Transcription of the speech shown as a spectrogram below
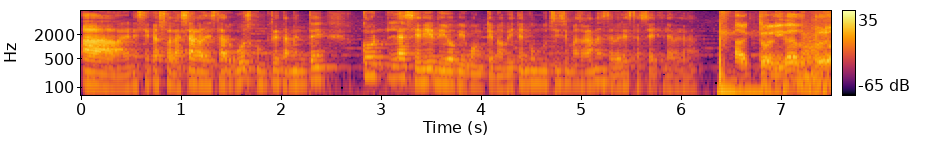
a, en este caso, a la saga de Star Wars, concretamente con la serie de Obi-Wan Kenobi. Tengo muchísimas ganas de ver esta serie, la verdad. Actualidad Pro.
